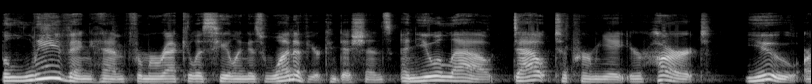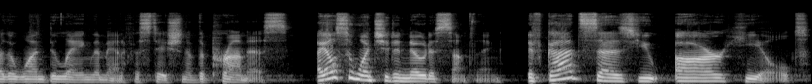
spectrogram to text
believing Him for miraculous healing is one of your conditions and you allow doubt to permeate your heart, you are the one delaying the manifestation of the promise. I also want you to notice something. If God says you are healed,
